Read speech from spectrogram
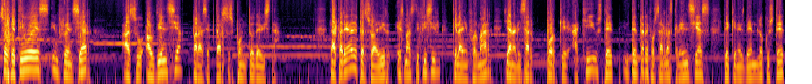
Su objetivo es influenciar a su audiencia para aceptar sus puntos de vista. La tarea de persuadir es más difícil que la de informar y analizar porque aquí usted intenta reforzar las creencias de quienes ven lo que usted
